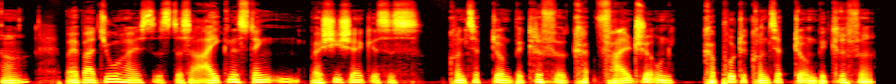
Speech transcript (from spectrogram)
Ja. Bei Badiou heißt es das Ereignisdenken, bei Zizek ist es Konzepte und Begriffe, falsche und kaputte Konzepte und Begriffe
